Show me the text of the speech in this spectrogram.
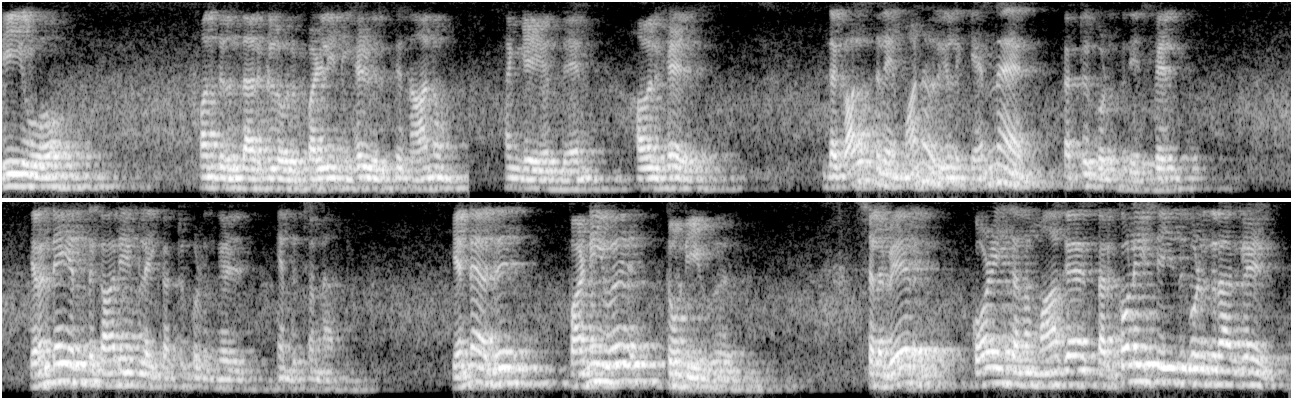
டிஓ வந்திருந்தார்கள். ஒரு பள்ளி நிகழ்விற்கு நானும் அங்கே இருந்தேன். அவர்கள் இந்த காலத்தில் மாணவர்களுக்கு என்ன கற்றுக் கொடுக்கிறீர்கள்? இரண்டே இரண்டு காரியங்களை கற்றுக் கொடுங்கள் என்று சொன்னார் என்ன அது? பணிவு துணிவு. சில பேர் கோழைத்தனமாக தற்கொலை செய்து கொள்கிறார்கள்.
